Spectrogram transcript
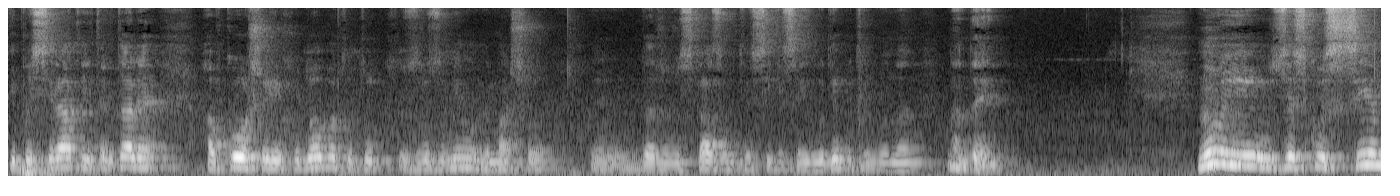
і постирати, і так далі. А в кого що є худоба, то тут зрозуміло, нема що навіть розказувати, скільки цієї води потрібно на, на день. Ну і в зв'язку з цим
